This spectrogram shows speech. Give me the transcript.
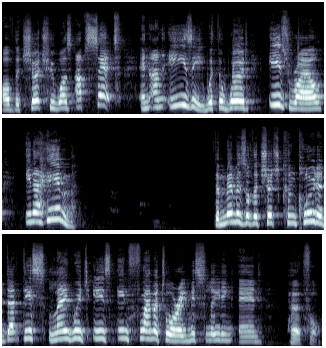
of the church who was upset and uneasy with the word Israel in a hymn. The members of the church concluded that this language is inflammatory, misleading, and hurtful.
